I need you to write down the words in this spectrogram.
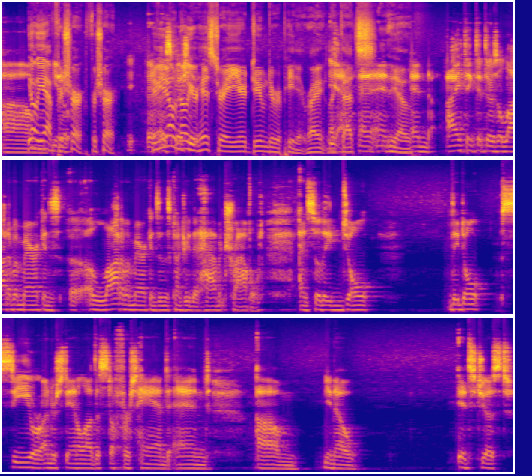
um, Oh yeah, for know, sure, for sure. If you don't know your history, you're doomed to repeat it, right? Like that's and and, you know, and I think that there's a lot of Americans, uh, a lot of Americans in this country that haven't traveled, and so they don't they don't see or understand a lot of this stuff firsthand, and um, you know, it's just.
